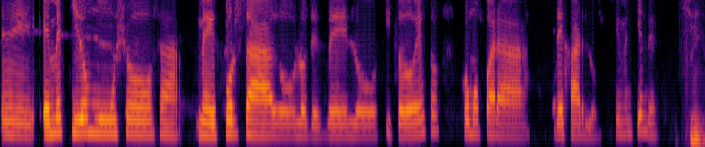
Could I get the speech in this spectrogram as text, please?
eh, he metido mucho, o sea, me he esforzado, los desvelos y todo eso como para dejarlo, ¿sí me entiendes? Sí.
